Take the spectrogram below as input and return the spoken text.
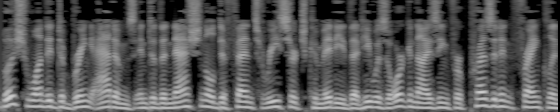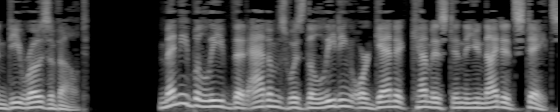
Bush wanted to bring Adams into the National Defense Research Committee that he was organizing for President Franklin D. Roosevelt. Many believed that Adams was the leading organic chemist in the United States,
